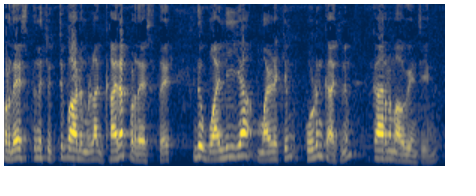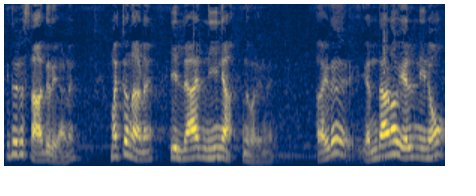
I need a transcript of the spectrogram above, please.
പ്രദേശത്തിന് ചുറ്റുപാടുമുള്ള ഖരപ്രദേശത്ത് ഇത് വലിയ മഴയ്ക്കും കൊടുങ്കാറ്റിനും കാരണമാവുകയും ചെയ്യുന്നു. ഇതൊരു സാധ്യതയാണ്. മറ്റൊന്നാണ് ഈ ലാൽ നീന എന്ന് പറയുന്നത്. അതായത് എന്താണോ എൽ നീനോ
